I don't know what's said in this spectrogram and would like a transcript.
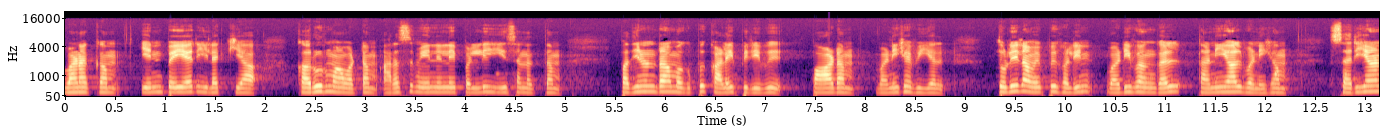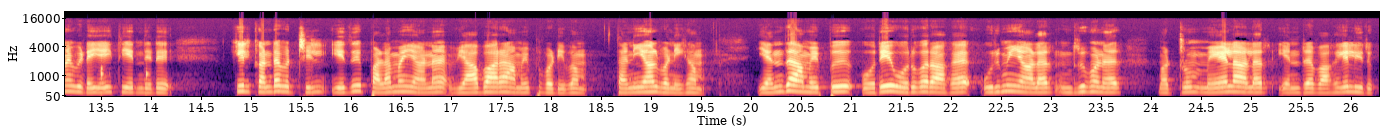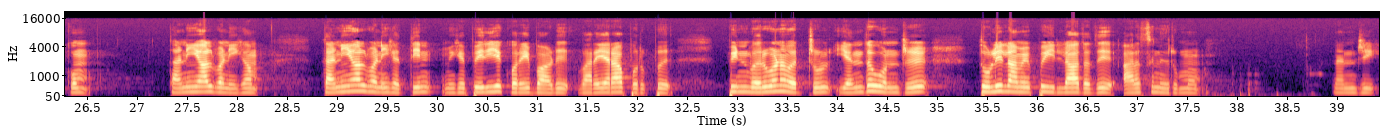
வணக்கம். என் பெயர் இலக்கியா. கரூர் மாவட்டம் அரசு மேல்நிலைப்பள்ளி ஈசனத்தம். பதினொன்றாம் வகுப்பு கலைப்பிரிவு பாடம் வணிகவியல். தொழில் அமைப்புகளின் வடிவங்கள் தனியால் வணிகம். சரியான விடையை தேர்ந்தெடு. கீழ்க்கண்டவற்றில் எது பழமையான வியாபார அமைப்பு வடிவம்? தனியால் வணிகம். எந்த அமைப்பு ஒரே ஒருவராக உரிமையாளர் நிறுவனர் மற்றும் மேலாளர் என்ற வகையில் இருக்கும்? தனியால் வணிகம். தனியால் வணிகத்தின் மிகப்பெரிய குறைபாடு வரையறா பொறுப்பு. பின்வருவனவற்றுள் எந்த ஒன்று தொழில் அமைப்பு இல்லாதது அரசு நிறுமம் நன்றி.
